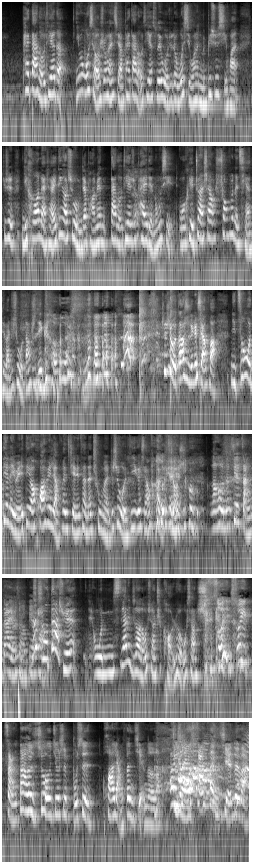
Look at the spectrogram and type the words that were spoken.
拍大头贴的，因为我小时候很喜欢拍大头贴，所以我觉得我喜欢的你们必须喜欢。就是你喝完奶茶一定要去我们家旁边大头贴去拍一点东西，我可以赚上双份的钱，对吧？这是我当时的一个务实。这是我当时的一个想法，你从我店里面一定要花费两份钱，你才能出门，这是我第一个想法。小时候，然后呢？现在长大有什么变化？那时候大学，我斯嘉丽知道的，我喜欢吃烤肉，我想吃。所以，所以长大了之后就是不是花两份钱的了，哎就是要三份钱，对吧？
